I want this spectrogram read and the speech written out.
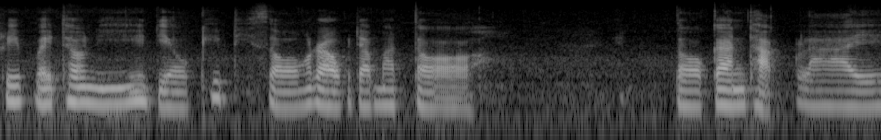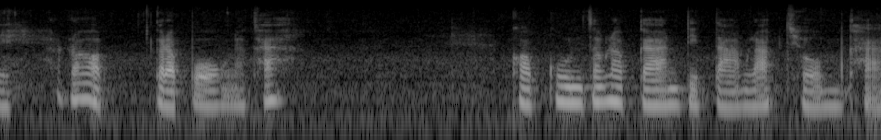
คลิปไว้เท่านี้ เดี๋ยวคลิปที่สองเราจะมาต่อ ต่อการถักลายรอบกระโปรงนะคะ อบคุณสำหรับการติดตามรับชมค่ะ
